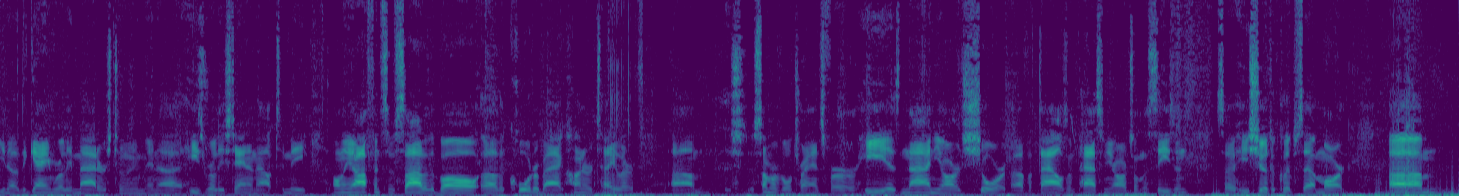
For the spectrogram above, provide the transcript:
you know, the game really matters to him, and uh, he's really standing out to me. On the offensive side of the ball, uh, the quarterback Hunter Taylor um, Summerville transfer. He is nine yards short of a thousand passing yards on the season, so he should eclipse that mark. Um,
